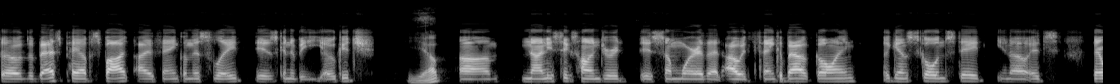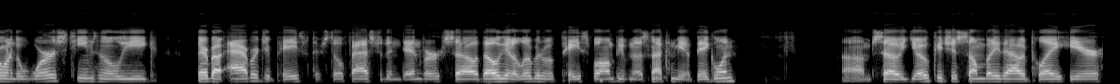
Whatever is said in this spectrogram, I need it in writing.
So the best pay up spot I think on this slate is going to be Jokic. Yep. Um, 9600 is somewhere that I would think about going against Golden State. You know, it's they're one of the worst teams in the league. They're about average at pace, but they're still faster than Denver, so they'll get a little bit of a pace bump, even though it's not going to be a big one. Um, so Jokic is somebody that I would play here.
